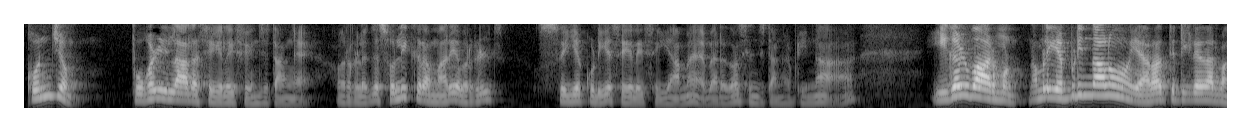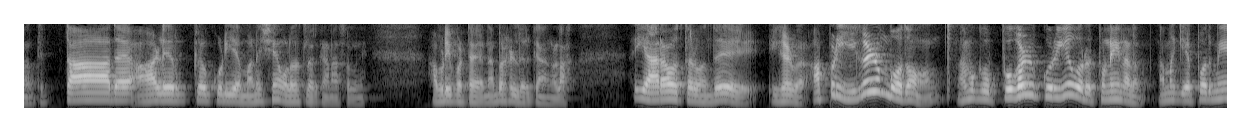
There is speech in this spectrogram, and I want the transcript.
கொஞ்சம் புகழில்லாத செயலை செஞ்சுட்டாங்க. அவர்களுக்கு சொல்லிக்கிற மாதிரி அவர்கள் செய்யக்கூடிய செயலை செய்யாமல் வேறு எதுவும் செஞ்சுட்டாங்க அப்படின்னா இகழ்வார் முன். நம்மளை எப்படி இருந்தாலும் யாராவது திட்டிக்கிட்டே தான் இருப்பாங்க. திட்டாத ஆள் இருக்கக்கூடிய மனுஷன் உலகத்தில் இருக்கானா சொல்லுங்கள் அப்படிப்பட்ட நபர்கள் இருக்காங்களா? யாரோ ஒருத்தர் வந்து இகழ்வார். அப்படி இகழும் போதும் நமக்கு புகழுக்குரிய ஒரு துணை நலம் நமக்கு எப்போதுமே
